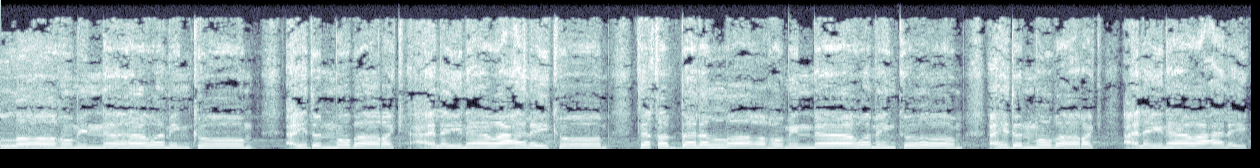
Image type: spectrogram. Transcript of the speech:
الله منا ومنكم. عيد مبارك علينا وعليكم تقبل الله منا ومنكم. عيد مبارك علينا وعليكم.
